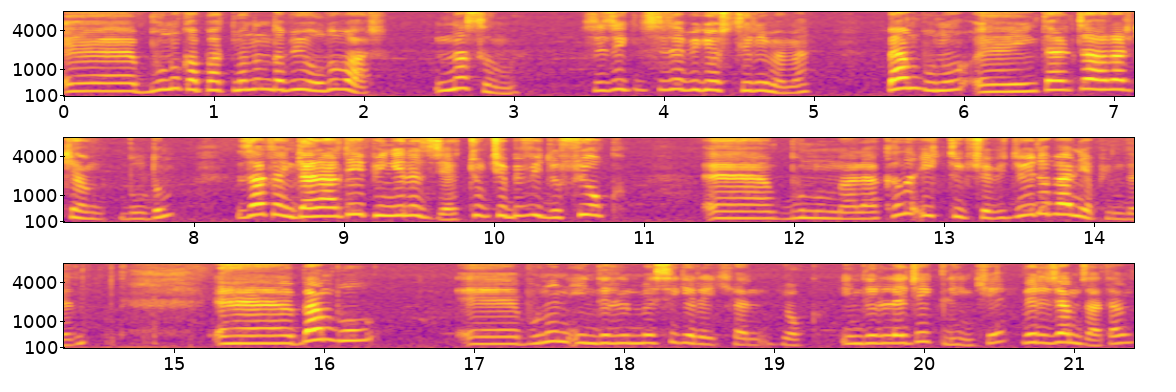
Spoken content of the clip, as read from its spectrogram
e, bunu kapatmanın da bir yolu var. Nasıl mı? Size size bir göstereyim hemen. Ben bunu e, internette ararken buldum. Zaten genelde hep İngilizce. Türkçe bir videosu yok. E, bununla alakalı. İlk Türkçe videoyu da ben yapayım dedim. E, ben bu e, bunun indirilmesi gereken yok. İndirilecek linki vereceğim zaten.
